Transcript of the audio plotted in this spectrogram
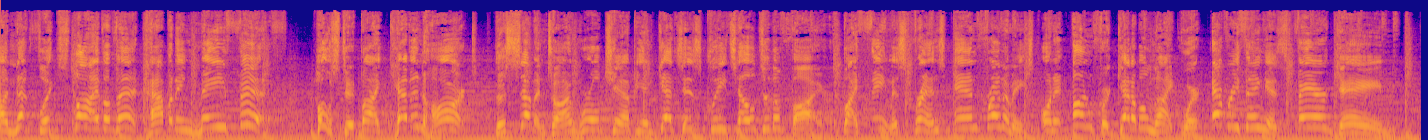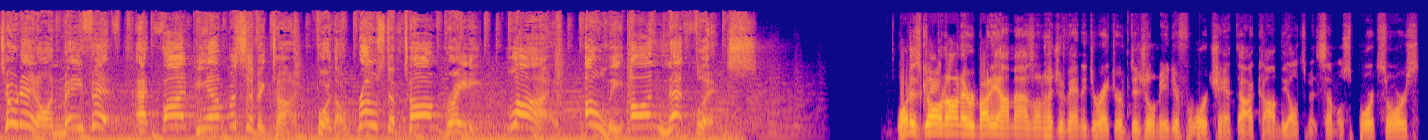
a Netflix live event happening May 5th. Hosted by Kevin Hart, the seven time world champion gets his cleats held to the fire by famous friends and frenemies on an unforgettable night where everything is fair game. Tune in on May 5th at 5 p.m. Pacific time for the Roast of Tom Brady, live only on Netflix. What is going on, everybody? I'm Aslan Hajavani, Director of Digital Media for WarChant.com, the ultimate Seminole sports source.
